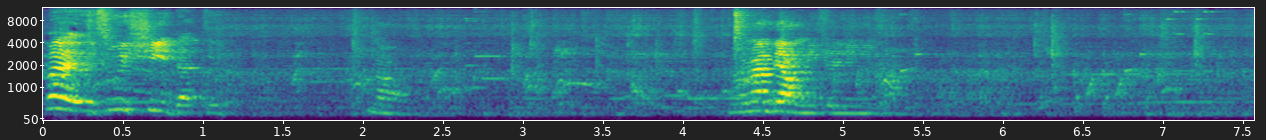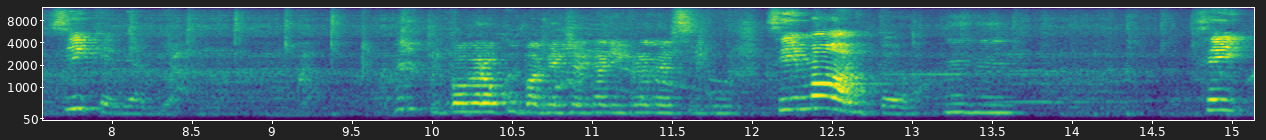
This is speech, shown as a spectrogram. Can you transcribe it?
Vai, suicidati. No. Non abbiamo vite limitate. Sì che li abbiamo. Il povero Koopa che cerca di prendersi il guscio. Sei morto. Mhm. Sei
